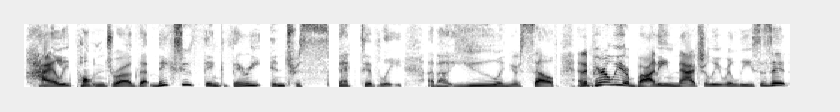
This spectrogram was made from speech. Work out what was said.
highly potent drug that makes you think very introspectively about you and yourself. And apparently, your body naturally releases it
